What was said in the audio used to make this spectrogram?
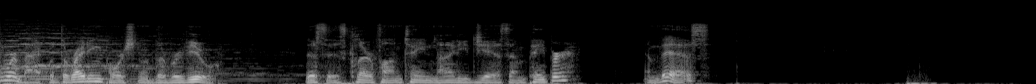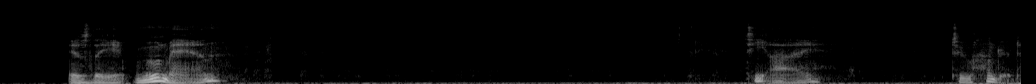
And we're back with the writing portion of the review. This is Clairefontaine 90 GSM paper, and this is the Moonman TI 200.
